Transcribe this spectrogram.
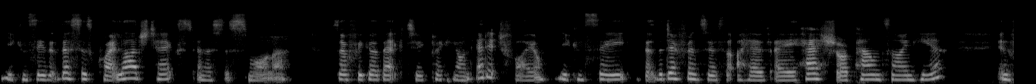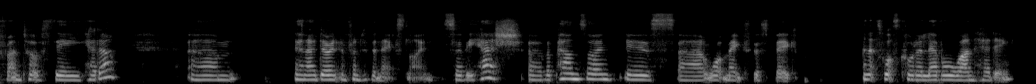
you can see that this is quite large text and this is smaller. So if we go back to clicking on edit file, you can see that the difference is that I have a hash or a pound sign here in front of the header. Um, and I don't in front of the next line. So the hash, uh, the pound sign is uh, what makes this big. And that's what's called a level one heading.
